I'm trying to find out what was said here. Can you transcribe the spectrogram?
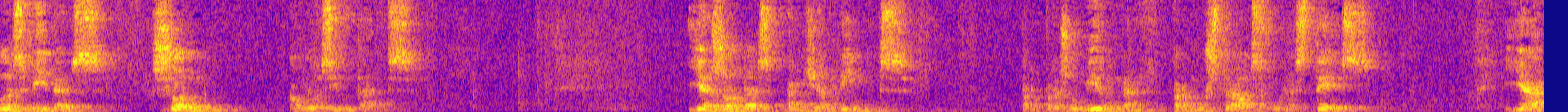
Les vides són com les ciutats. Hi ha zones amb jardins, per presumir-ne, per mostrar als forasters. Hi ha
